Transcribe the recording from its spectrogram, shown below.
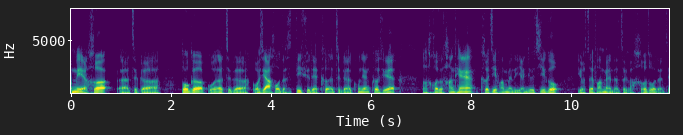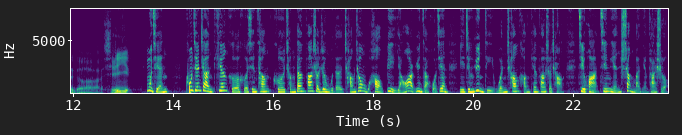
们也和呃这个多个国这个国家或者是地区的科这个空间科学呃或者航天科技方面的研究机构有这方面的这个合作的这个协议。目前，空间站天河核心舱和承担发射任务的长征五号 B 遥二运载火箭已经运抵文昌航天发射场，计划今年上半年发射。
